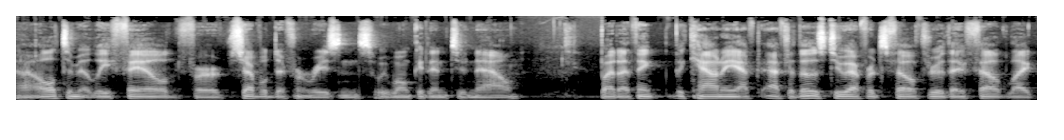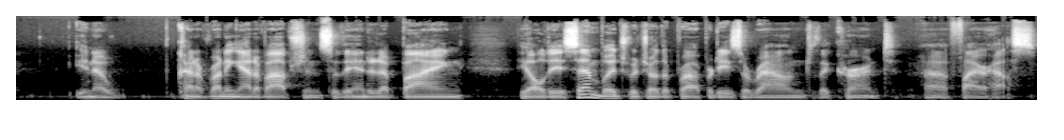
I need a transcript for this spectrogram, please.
uh, ultimately failed for several different reasons we won't get into now. But I think the county, after, after those two efforts fell through, they felt like, you know, kind of running out of options. So they ended up buying the Aldie Assemblage, which are the properties around the current uh, firehouse.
